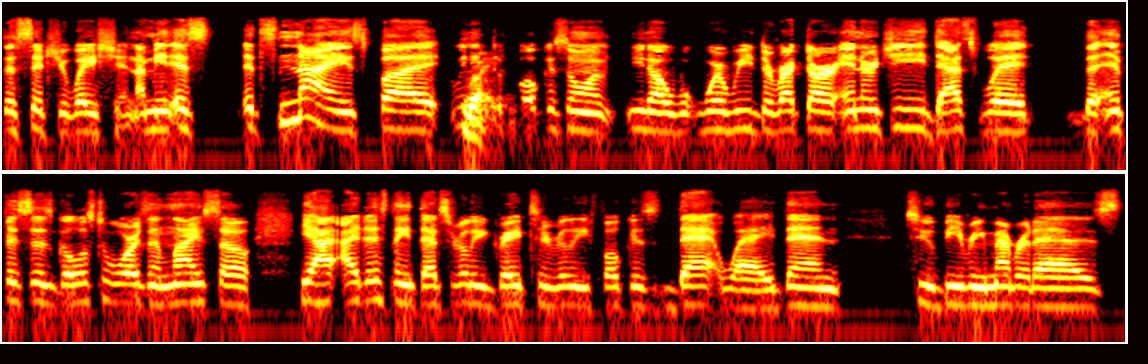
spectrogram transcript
the situation. I mean it's it's nice but we right. need to focus on you know where we direct our energy that's what the emphasis goes towards in life so yeah i just think that's really great to really focus that way than to be remembered as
